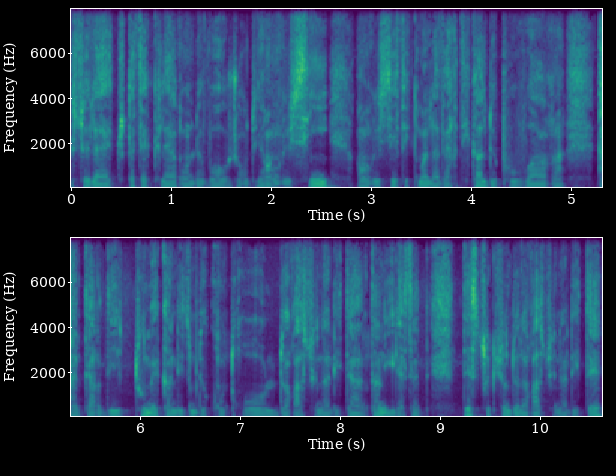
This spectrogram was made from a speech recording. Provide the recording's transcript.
Cela est tout à fait clair, on le voit aujourd'hui en Russie. En Russie, effectivement, la verticale de pouvoir interdit tout mécanisme de contrôle, de rationalité interne. Il y a cette destruction de la rationalité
